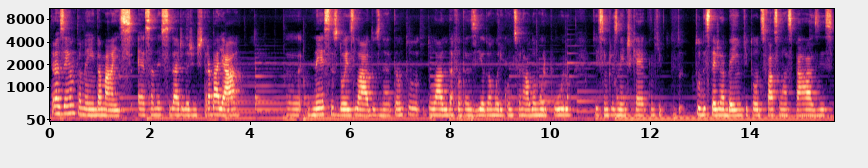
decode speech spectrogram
trazendo também ainda mais essa necessidade da gente trabalhar uh, nesses dois lados, né? Tanto do lado da fantasia, do amor incondicional, do amor puro, que simplesmente quer com que tudo esteja bem, que todos façam as pazes,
